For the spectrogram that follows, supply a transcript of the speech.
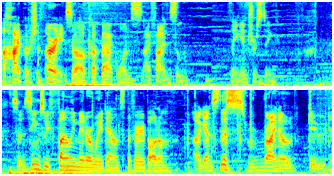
A high potion. Alright, so I'll cut back once I find something interesting. So it seems we finally made our way down to the very bottom against this rhino dude.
